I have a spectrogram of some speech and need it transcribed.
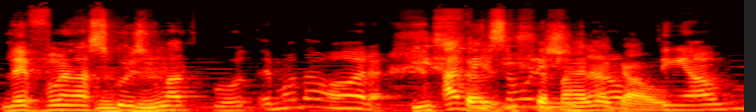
levando as uhum. coisas de um uhum. lado pro outro, é mó da hora. Isso, a é- versão isso original é tem algo.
